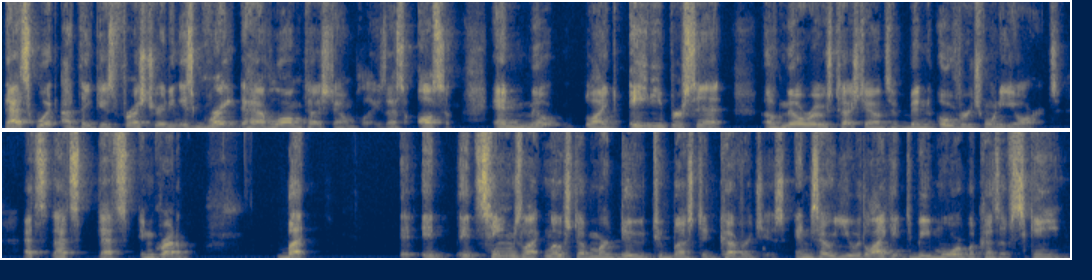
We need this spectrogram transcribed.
That's what I think is frustrating. It's great to have long touchdown plays. That's awesome. And Mil- like 80% of Milroe's touchdowns have been over 20 yards. That's that's that's incredible. But it, it, it seems like most of them are due to busted coverages. And so you would like it to be more because of scheme.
